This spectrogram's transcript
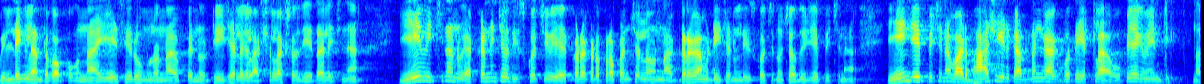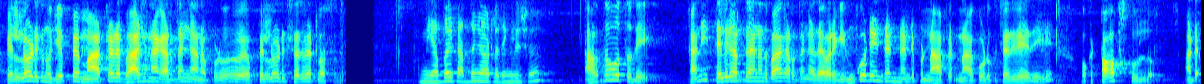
బిల్డింగ్లు ఎంత గొప్పగా ఉన్నా ఏసీ రూమ్లు ఉన్నా పెన్ను టీచర్లకు లక్షల లక్షల జీతాలు ఇచ్చినా ఏమి ఇచ్చినా నువ్వు ఎక్కడి నుంచో తీసుకొచ్చి ఎక్కడెక్కడ ప్రపంచంలో ఉన్న అగ్రగామి టీచర్లు తీసుకొచ్చి నువ్వు చదువు చెప్పించినా ఏం చెప్పించినా వాడి భాష వీడికి అర్థం కాకపోతే ఎట్లా? ఉపయోగం ఏంటి? నా పిల్లోడికి నువ్వు చెప్పే మాట్లాడే భాష నాకు అర్థం కానప్పుడు పిల్లోడికి చదువు ఎట్లా వస్తుంది? మీ అబ్బాయికి అర్థం కావట్లేదు ఇంగ్లీషు? అర్థమవుతుంది కానీ తెలుగు అర్థమైనది బాగా అర్థం కాదు ఎవరికి. ఇంకోటి ఏంటంటే ఇప్పుడు నా నా కొడుకు చదివేది ఒక టాప్ స్కూల్లో. అంటే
